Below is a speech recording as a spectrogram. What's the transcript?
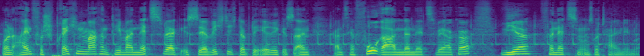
und ein Versprechen machen. Thema Netzwerk ist sehr wichtig. Ich glaube, der Erik ist ein ganz hervorragender Netzwerker. Wir vernetzen unsere Teilnehmer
